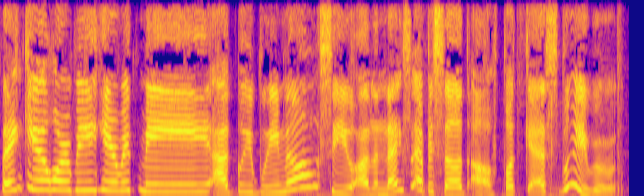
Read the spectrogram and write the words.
Thank you for being here with me. Aku Ibu Inung. See you on the next episode of Podcast Bu Ibu.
